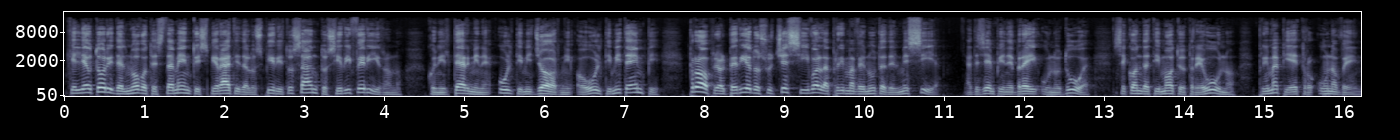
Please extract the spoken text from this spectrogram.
che gli autori del Nuovo Testamento ispirati dallo Spirito Santo si riferirono, con il termine ultimi giorni o ultimi tempi, proprio al periodo successivo alla prima venuta del Messia, ad esempio in Ebrei 1.2, 2 Timoteo 3.1, 1 Pietro 1.20.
